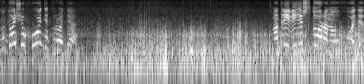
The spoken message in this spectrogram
Ну дождь уходит вроде. Смотри, видишь, сторону уходит.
